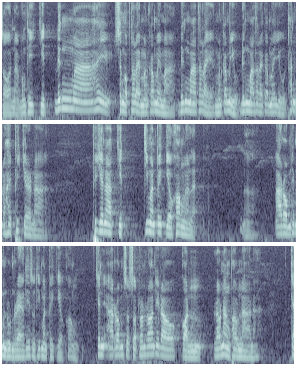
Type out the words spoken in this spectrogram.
สอนอะบางทีจิตดึงมาให้สงบเท่าไหร่มันก็ไม่มา ดึงมาเท่าไหร่มันก็ไม่อยู่ดึงมาเท่าไหร่ก็ไม่อยู่ ท่านก็ให้พิจารณา พิจารณาจิตที่มันไปเกี่ยวข้องนั่นแหละอารมณ์ที่มันรุนแรงที่สุดที่มันไปเกี่ยวข้อง เช่นอารมณ์สดๆร้อนๆที่เราก่อนเรานั่งภาวนานะใจ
